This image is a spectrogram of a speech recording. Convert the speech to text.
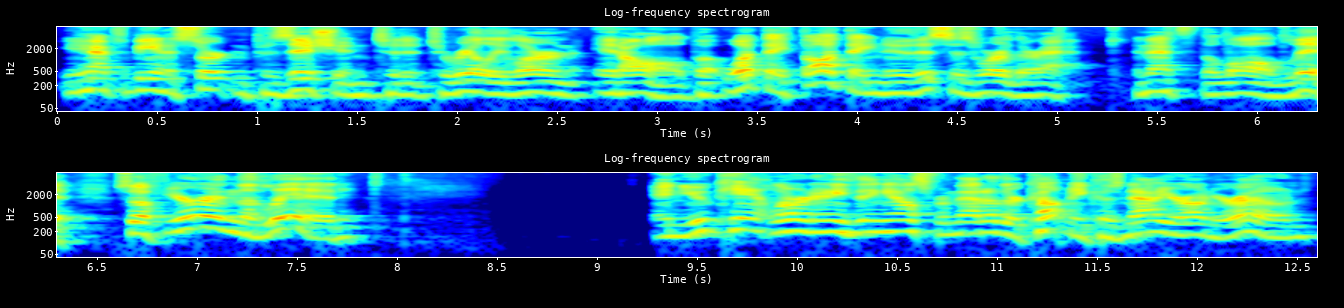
you'd have to be in a certain position to, to really learn it all. But what they thought they knew, this is where they're at. And that's the law of lid. So if you're in the lid and you can't learn anything else from that other company because now you're on your own,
